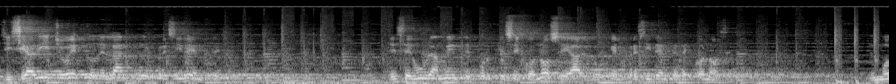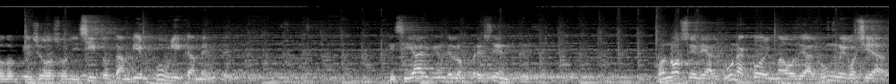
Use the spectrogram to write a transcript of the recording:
Si se ha dicho esto delante del presidente, es seguramente porque se conoce algo que el presidente desconoce. De modo que yo solicito también públicamente que si alguien de los presentes conoce de alguna coima o de algún negociado,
